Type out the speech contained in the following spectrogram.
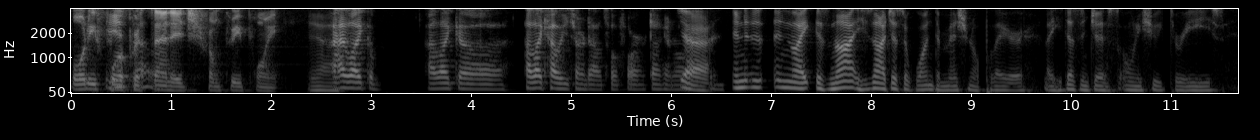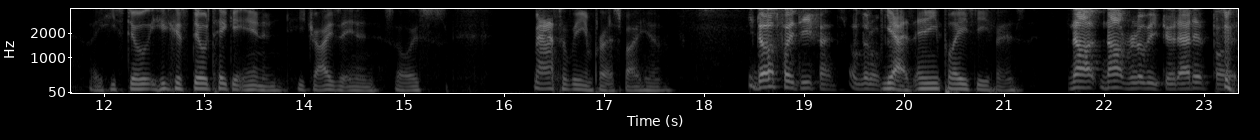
44 He's, uh, percentage from three point. Yeah. I like him. I like uh I like how he turned out so far, Duncan Robinson. yeah, and it- and like it's not he's not just a one-dimensional player. Like he doesn't just only shoot threes. Like he still he could still take it in and he drives it in. So it's massively impressed by him. He does play defense a little bit. Yes, and he plays defense. Not not really good at it, but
